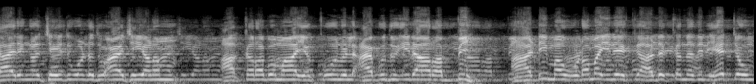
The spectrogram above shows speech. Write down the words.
കാര്യങ്ങൾ ചെയ്തുകൊണ്ട് ദുആ ചെയ്യണം. യകൂനുൽ അബ്ദു ഇലാ റബ്ബി അടിമ ഉടമയിലേക്ക് അടുക്കുന്നതിൽ ഏറ്റവും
